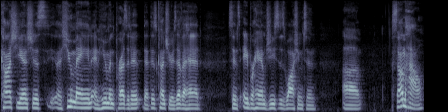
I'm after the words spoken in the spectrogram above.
conscientious, uh, humane, and human president that this country has ever had since Abraham Jesus Washington, uh, somehow,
